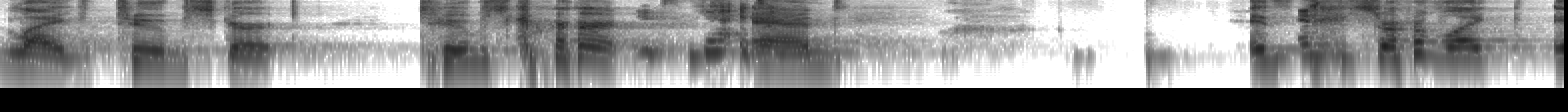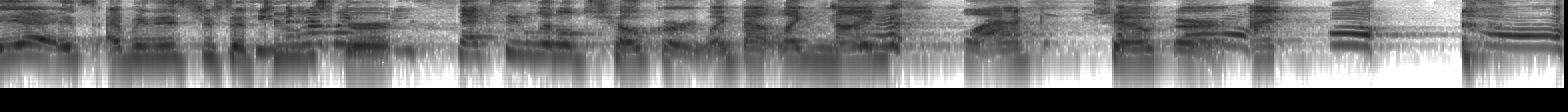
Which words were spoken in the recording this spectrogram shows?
like tube skirt, tube skirt, It's, yeah, it's like, and it's And- sort of like yeah, it's. I mean, it's just a she tube has like skirt. this sexy little choker, like that, like nine black choker. I,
